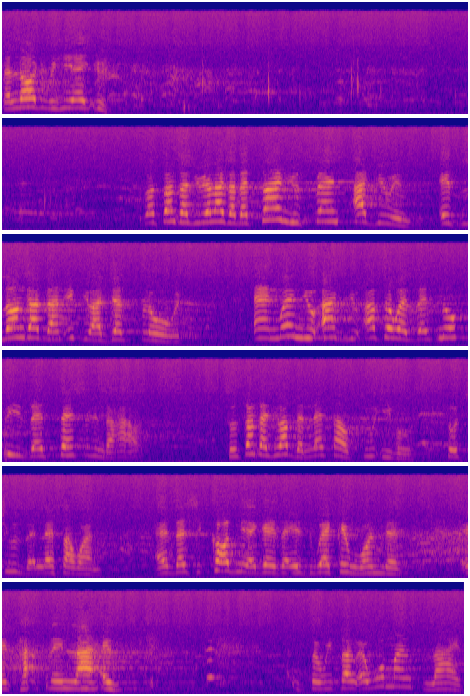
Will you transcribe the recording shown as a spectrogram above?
The Lord will hear you. Because sometimes you realize that the time you spend arguing is longer than if you had just flowed. And when you argue afterwards, there's no peace, there's tension in the house. So sometimes you have the lesser of two evils. So choose the lesser one. And then she called me again and said, It's working wonders. It's happening live. so we found a woman's life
